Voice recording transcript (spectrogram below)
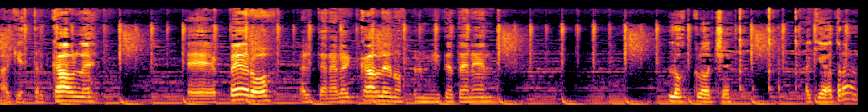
Aquí está el cable. Eh, pero el tener el cable nos permite tener los cloches aquí atrás,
